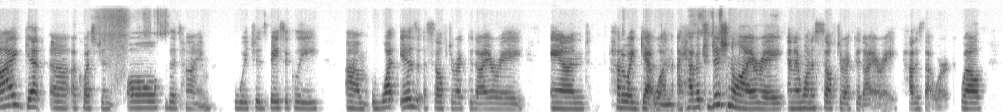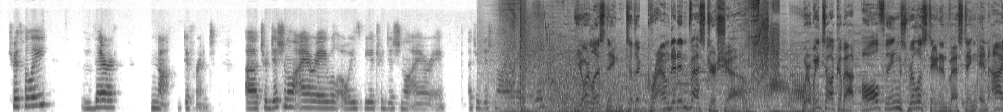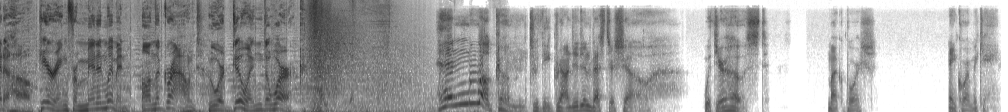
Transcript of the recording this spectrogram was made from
I get a, a question all the time, which is basically um, what is a self directed IRA and how do I get one? I have a traditional IRA and I want a self directed IRA. How does that work? Well, truthfully, they're not different. A traditional IRA will always be a traditional IRA. A traditional IRA is. You're listening to the Grounded Investor Show, where we talk about all things real estate investing in Idaho, hearing from men and women on the ground who are doing the work. And welcome to the Grounded Investor Show with your host, Michael Porsche and Corey McCain.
